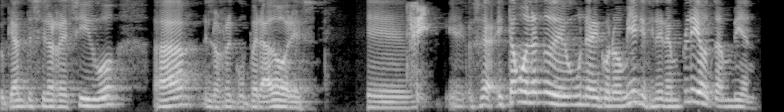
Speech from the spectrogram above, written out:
lo que antes era residuo, a los recuperadores. sí. o sea, estamos hablando de una economía que genera empleo también.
